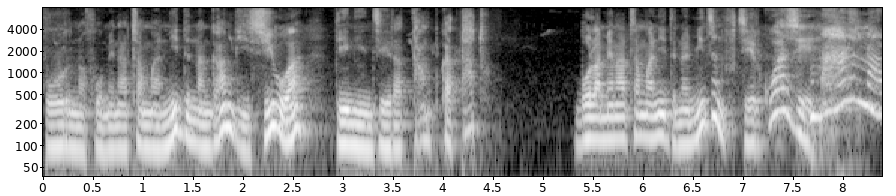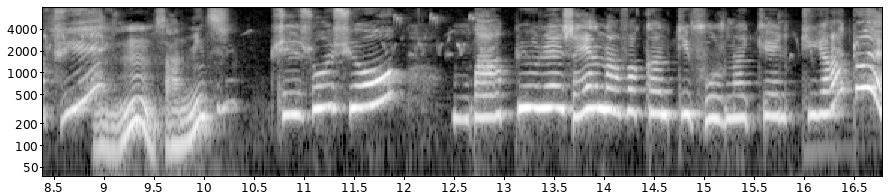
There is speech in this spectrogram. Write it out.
Vorona voamenatra manidina angamba izy io a, dia nianjera tampoka tato. Mbola mianatra manidina mihitsy ny fijeriko azy e! Marina ve? Hum, izany mihitsy. Jesosy ô, mba ampio re izay hanafaka an'ity vorona kely ity ato e!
